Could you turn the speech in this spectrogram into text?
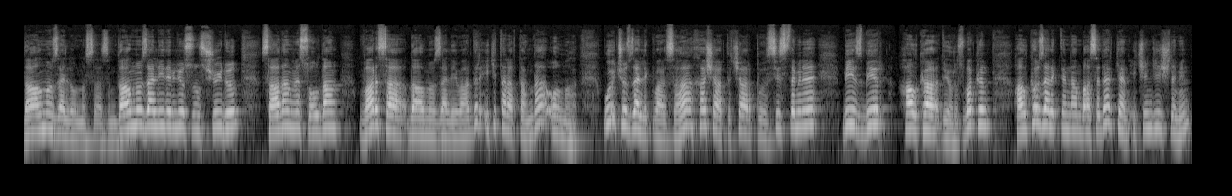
dağılma özelliği olması lazım. Dağılma özelliği de biliyorsunuz şuydu. Sağdan ve soldan varsa dağılma özelliği vardır. İki taraftan da olmalı. Bu üç özellik varsa H artı çarpı sistemine biz bir halka diyoruz. Bakın halka özelliklerinden bahsederken ikinci işlemin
